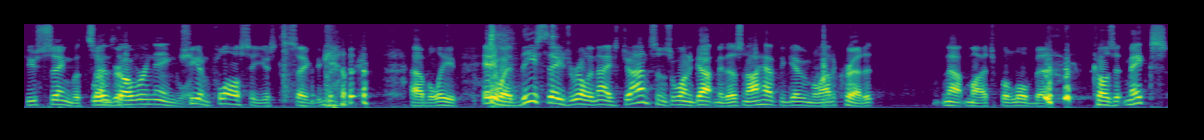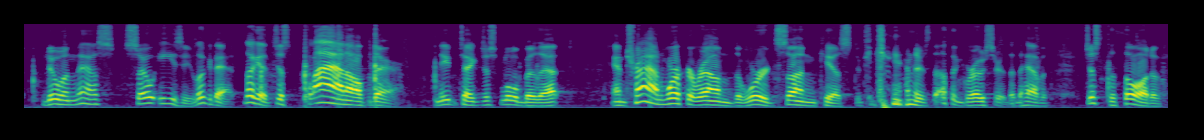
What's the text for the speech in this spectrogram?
she used to sing with some Lives girl. over in England. She and Flossie used to sing together, I believe. Anyway, these things are really nice. Johnson's the one who got me this, and I have to give him a lot of credit. Not much, but a little bit. Because it makes doing this so easy. Look at that. Look at it just flying off there. Need to take just a little bit of that. And try and work around the word sun kissed if you can. There's nothing grosser than having just the thought of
